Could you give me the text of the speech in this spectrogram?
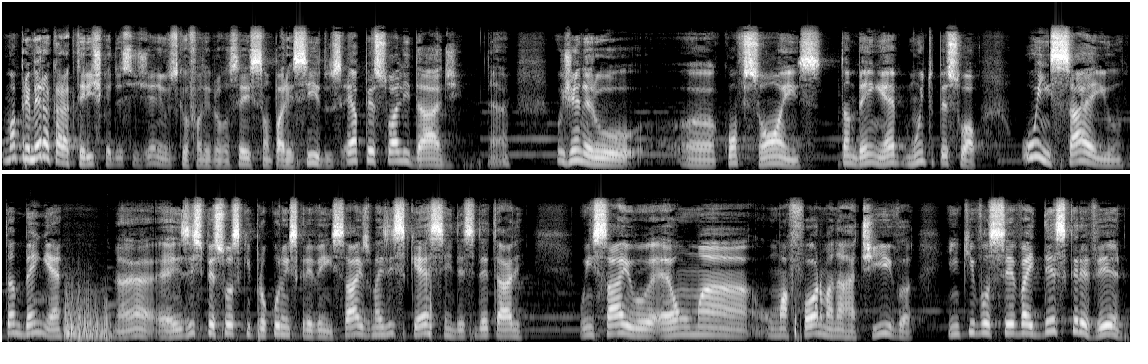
Uma primeira característica desses gêneros que eu falei para vocês, são parecidos, é a pessoalidade. Né? O gênero uh, confissões também é muito pessoal. O ensaio também é. Né? É, Existem pessoas que procuram escrever ensaios, mas esquecem desse detalhe. O ensaio é uma, uma forma narrativa em que você vai descrever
